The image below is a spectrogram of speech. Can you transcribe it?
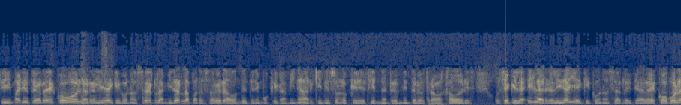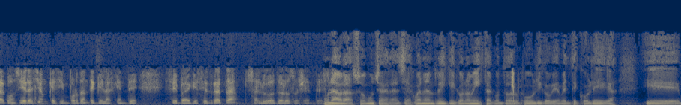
Sí, Mario, te agradezco a vos. La realidad hay que conocerla, mirarla para saber a dónde tenemos que caminar, quiénes son los que defienden realmente a los trabajadores. O sea que es la realidad y hay que conocerla. Y te agradezco a vos la consideración, que es importante que la gente sepa de qué se trata. Saludos a todos los oyentes. Un abrazo, muchas gracias. Juan Enrique, economista, contador público, obviamente colega. Eh,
